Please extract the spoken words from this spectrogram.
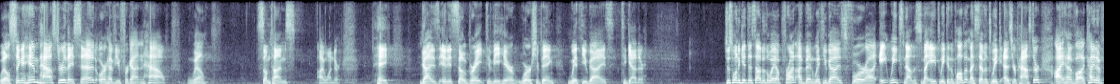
Well, sing a hymn, Pastor, they said, or have you forgotten how? Well, sometimes I wonder. Hey, guys, it is so great to be here worshiping with you guys together. Just want to get this out of the way up front. I've been with you guys for uh, eight weeks now. This is my eighth week in the pulpit, my seventh week as your pastor. I have uh, kind of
